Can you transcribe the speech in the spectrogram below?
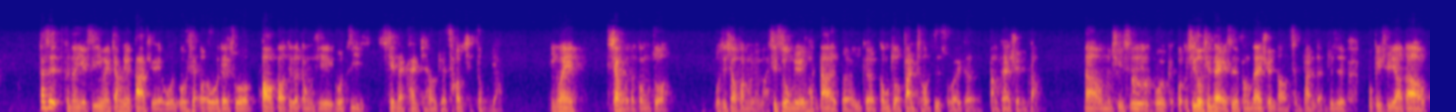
但是可能也是因为这样，因为大学我我现我我得说报告这个东西，我自己现在看起来我觉得超级重要。因为像我的工作，我是消防员嘛，其实我们有一个很大的一个工作范畴是所谓的防灾宣导。那我们其实我我其实我现在也是防灾宣导承办人，就是我必须要到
